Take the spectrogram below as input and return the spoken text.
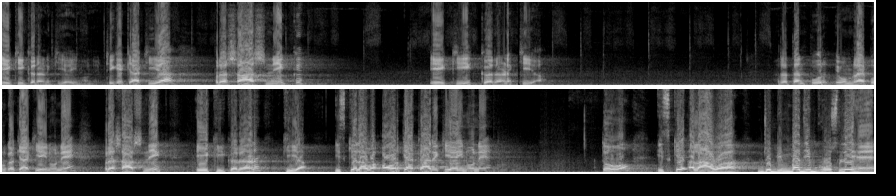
एकीकरण किया इन्होंने। ठीक है? क्या किया? प्रशासनिक एकीकरण किया। रतनपुर एवं रायपुर का क्या किया इन्होंने? प्रशासनिक एकीकरण किया। इसके अलावा और क्या कार्य किया इन्होंने? तो इसके अलावा जो बिंबाजी भोसले हैं,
